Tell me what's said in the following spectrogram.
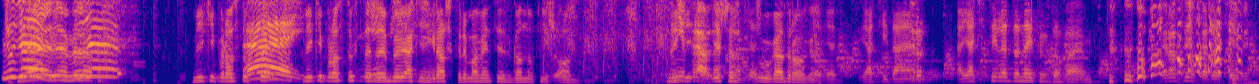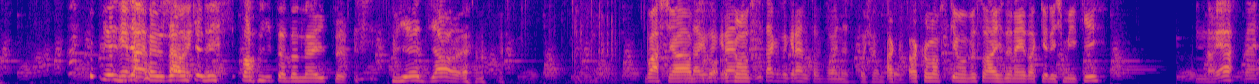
No Nie, nie, nie, no byle- nie! Miki po prostu chce, Ej! Miki prostu chce, Nie, żeby był nie, jakiś nie. gracz, który ma więcej zgonów niż on. Nieprawda, jeszcze kolega. długa droga. Ja, ja, ja ci dałem... A ja ci tyle donate'ów dawałem. Rozdymka dla ciebie. Wiedziałem, że on przestałeś kiedyś sobie. wspomni te donaty. Wiedziałem. Właśnie, a, I tak, wygrałem, I tak wygrałem tą wojnę z poziomką. a, a Kolowskiemu wysłałeś donata kiedyś, Miki? No jasne.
